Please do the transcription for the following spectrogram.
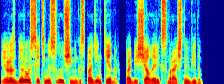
«Я разберусь с этими случаями, господин Кеннер», — пообещал Эрик с мрачным видом.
